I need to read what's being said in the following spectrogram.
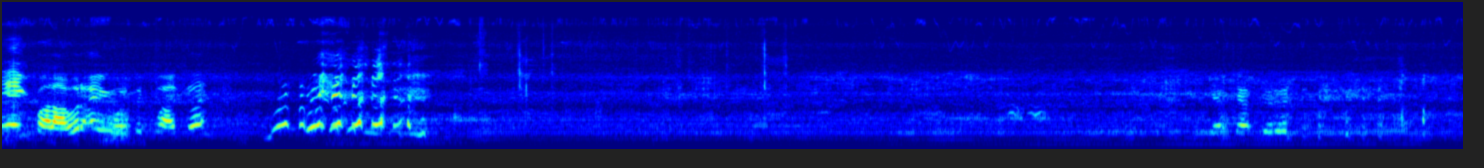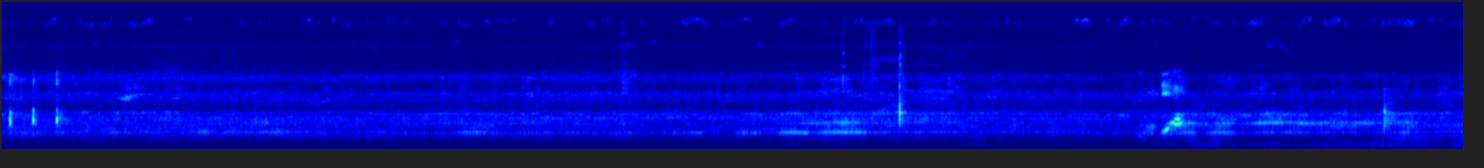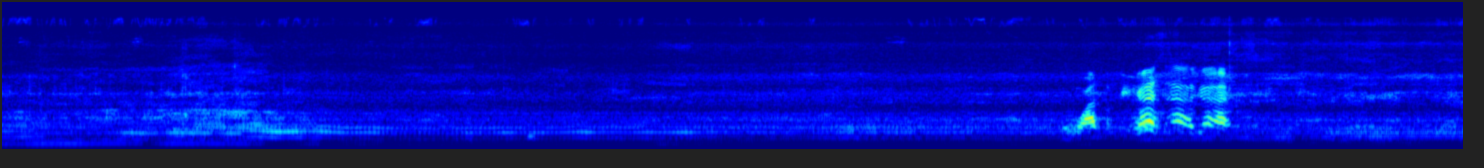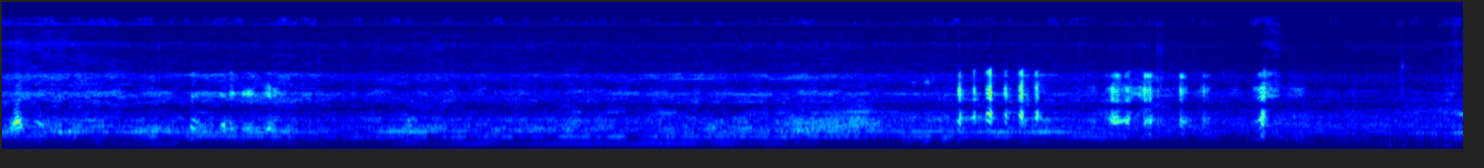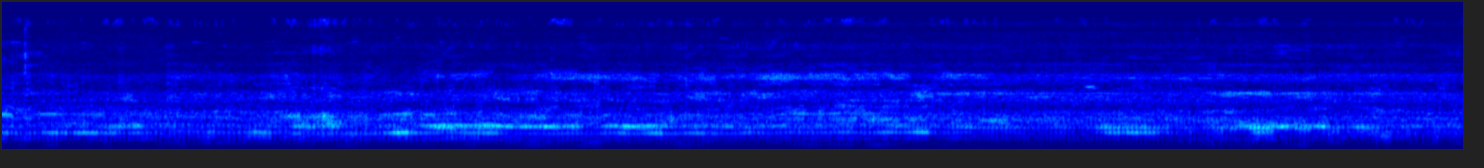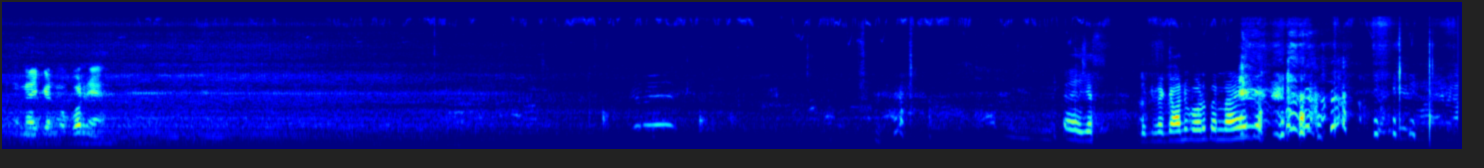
Eh, kepala awur aing mau kekuatan. Siap-siap turun. Dia. water. Yes, oh god. What? Menaikkan obornya. Eh, guys, deg-degan baru naik.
